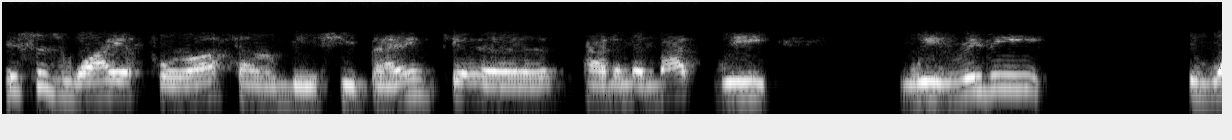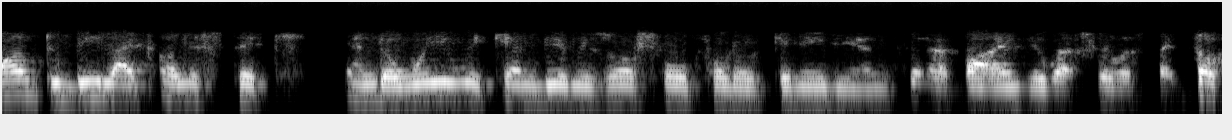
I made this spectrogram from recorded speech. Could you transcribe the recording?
this is why for us, RBC Bank, uh, Adam and Matt, we we really want to be like holistic in the way we can be resourceful for the Canadians uh, buying U.S. real estate. So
